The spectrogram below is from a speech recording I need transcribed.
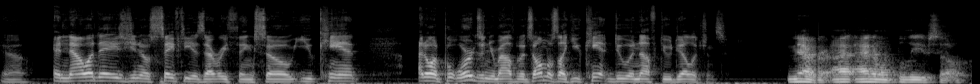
Yeah. And nowadays, you know, safety is everything. So you can't. I don't want to put words in your mouth, but it's almost like you can't do enough due diligence. Never. I, I don't believe so.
